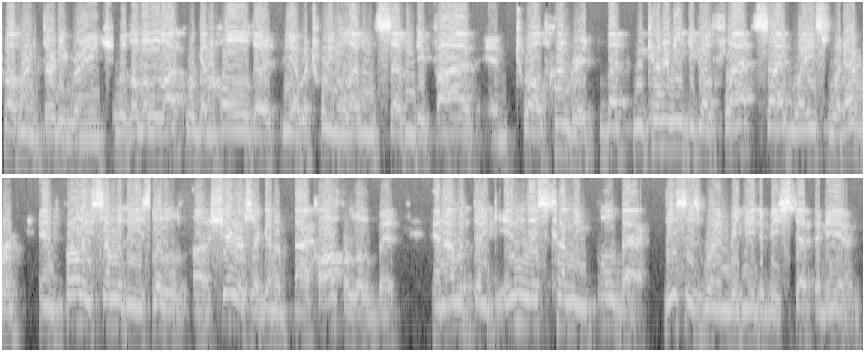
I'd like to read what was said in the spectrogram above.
1230 range. With a little luck, we're going to hold at, you know, between 1175 and 1200. But we kind of need to go flat, sideways, whatever. And probably some of these little uh, shares are going to back off a little bit. And I would think in this coming pullback, this is when we need to be stepping in,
